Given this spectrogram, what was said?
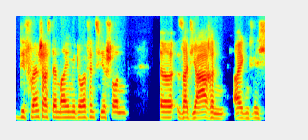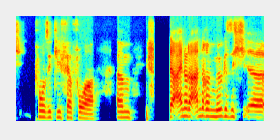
die Franchise der Miami Dolphins hier schon äh, seit Jahren eigentlich positiv hervor. Ähm, der ein oder andere möge sich äh,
